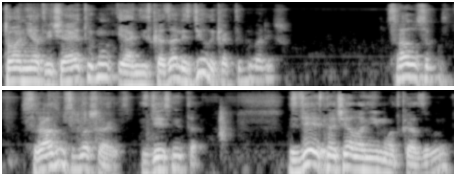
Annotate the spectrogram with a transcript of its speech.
то они отвечают ему, и они сказали, сделай, как ты говоришь. Сразу, сразу соглашаются. Здесь не так. Здесь сначала они ему отказывают,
